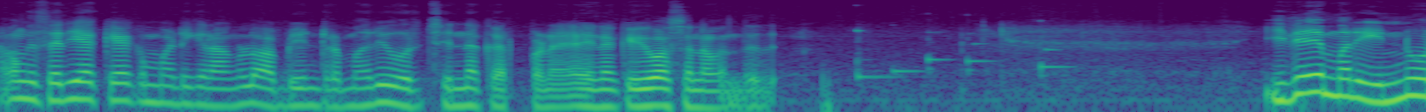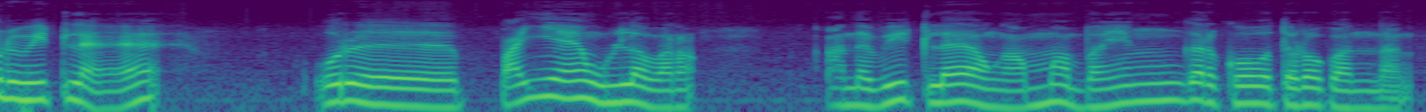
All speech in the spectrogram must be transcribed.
அவங்க சரியாக கேட்க மாட்டேங்கிறாங்களோ அப்படின்ற மாதிரி ஒரு சின்ன கற்பனை எனக்கு யோசனை வந்தது. இதே மாதிரி இன்னொரு வீட்டில் ஒரு பையன் உள்ளே வரான். அந்த வீட்டில் அவங்க அம்மா பயங்கர கோபத்தோடு உட்காந்துருந்தாங்க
